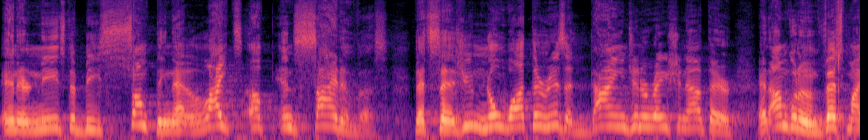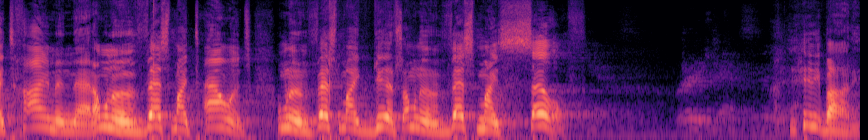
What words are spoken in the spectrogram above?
And there needs to be something that lights up inside of us that says, you know what, there is a dying generation out there, and I'm going to invest my time in that. I'm to invest my talents. I'm to invest my gifts. I'm to invest myself. Anybody?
